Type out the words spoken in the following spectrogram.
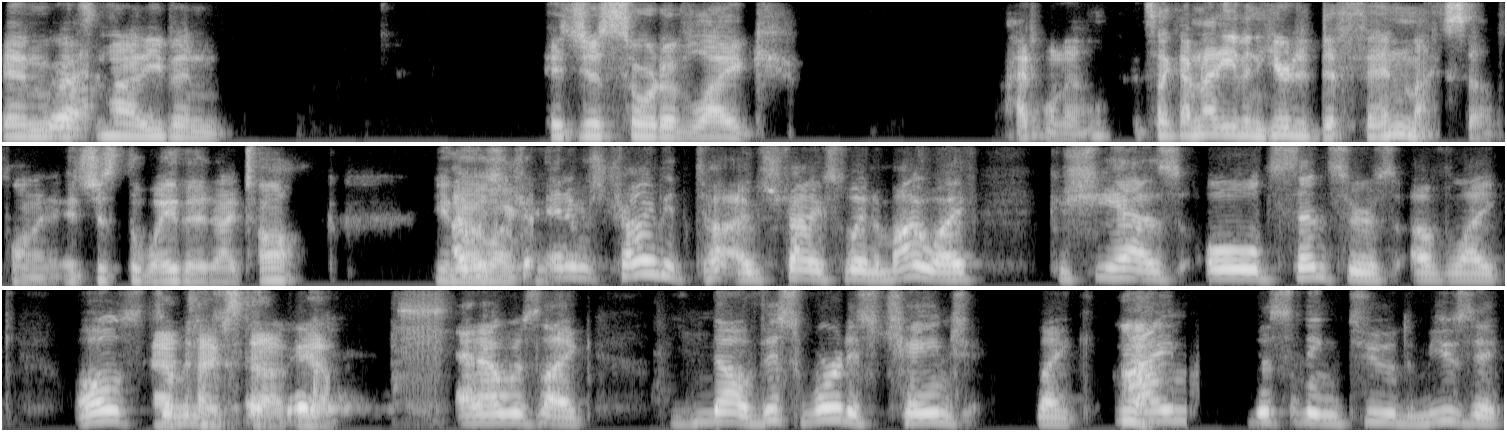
and right. it's not even. It's just sort of like I don't know. It's like I'm not even here to defend myself on it. It's just the way that I talk. You know, like and it was trying to t- I was trying to explain to my wife because she has old censors of like oh that type stuff, yeah. And I was like, no, this word is changing. Like yeah. I'm listening to the music.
